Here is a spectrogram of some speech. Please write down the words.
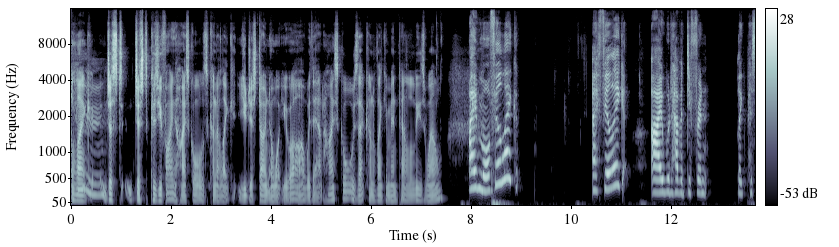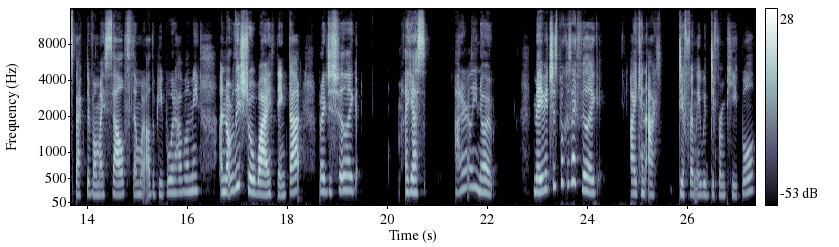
Like Hmm. just just because you find high school is kind of like you just don't know what you are without high school. Is that kind of like your mentality as well? I more feel like I feel like I would have a different like perspective on myself than what other people would have on me. I'm not really sure why I think that, but I just feel like I guess I don't really know. Maybe it's just because I feel like I can act differently with different people.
